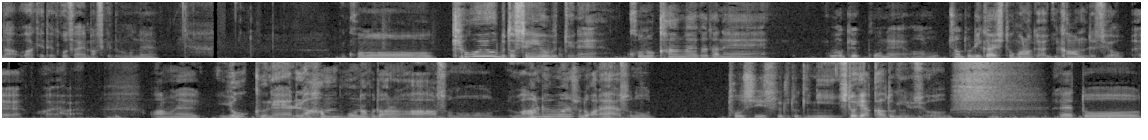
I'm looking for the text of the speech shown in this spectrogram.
なわけでございますけどもね。この共用部と専用部っていうねこの考え方ねは結構ねあのちゃんと理解しておかなきゃいかんですよ、えー、はいはい。あのねよくね乱暴なことあるのはそのワンルームマンションとかねその投資する時に一部屋買う時にですよえーと、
